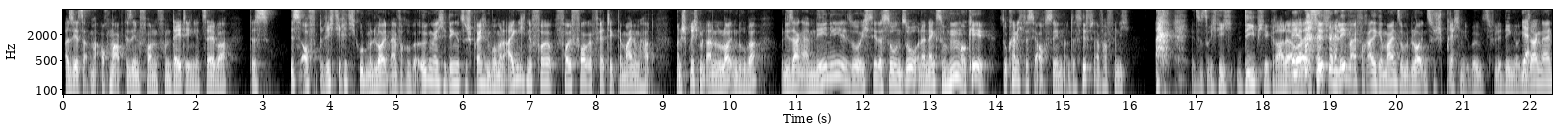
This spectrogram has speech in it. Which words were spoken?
also jetzt auch mal abgesehen von, von Dating jetzt selber, dass ist oft richtig, richtig gut, mit Leuten einfach über irgendwelche Dinge zu sprechen, wo man eigentlich eine voll, voll vorgefertigte Meinung hat. Man spricht mit anderen Leuten drüber und die sagen einem, nee, nee, so, ich sehe das so und so. Und dann denkst du, hm, okay, so kann ich das ja auch sehen. Und das hilft einfach, finde ich, jetzt wird es richtig deep hier gerade, aber Ja. es hilft im Leben einfach allgemein, so mit Leuten zu sprechen über übelst viele Dinge. Und die Ja. sagen nein,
